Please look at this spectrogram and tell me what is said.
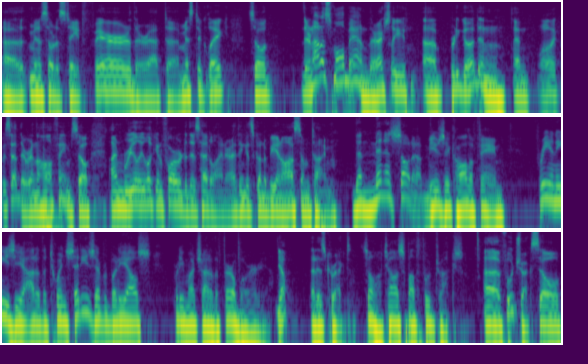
uh, Minnesota State Fair. They're at uh, Mystic Lake. So they're not a small band. They're actually uh, pretty good, and and well, like we said, they were in the Hall of Fame. So I'm really looking forward to this headliner. I think it's going to be an awesome time. The Minnesota Music Hall of Fame, free and easy out of the Twin Cities. Everybody else pretty much out of the Faribault area. Yep, that is correct. So tell us about the food trucks. uh, food trucks. So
